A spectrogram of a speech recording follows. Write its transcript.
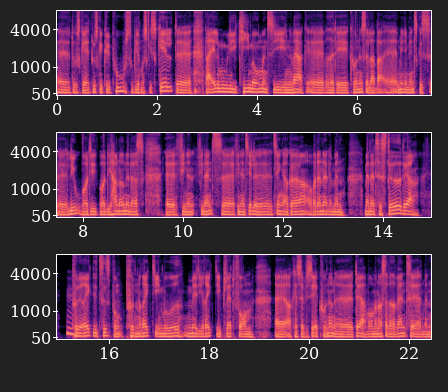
uh, du, skal, du skal købe hus, du bliver måske skilt, uh, der er alle mulige key moments i en hver uh, hvad hedder det, kundes eller bare, almindelige menneskes uh, liv, hvor de, hvor de har noget med deres uh, finans, uh, finansielle ting at gøre, og hvordan er det, man, man er til stede der mm. på det rigtige tidspunkt, på den rigtige måde, med de rigtige platforme, øh, og kan servicere kunderne der, hvor man også har været vant til, at man,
